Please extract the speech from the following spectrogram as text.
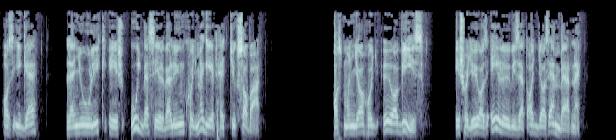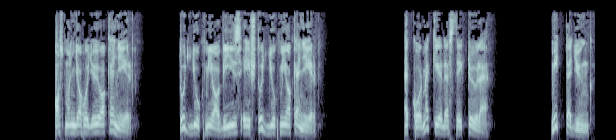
az ige, lenyúlik, és úgy beszél velünk, hogy megérthetjük szavát. Azt mondja, hogy ő a víz, és hogy ő az élővizet adja az embernek. Azt mondja, hogy ő a kenyér. Tudjuk, mi a víz, és tudjuk, mi a kenyér. Ekkor megkérdezték tőle, mit tegyünk,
